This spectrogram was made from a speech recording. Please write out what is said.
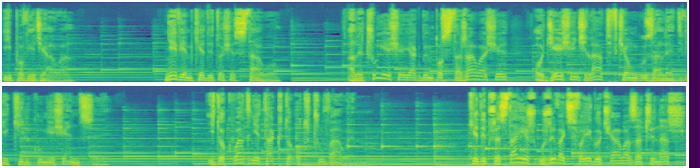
i powiedziała: Nie wiem, kiedy to się stało, ale czuję się, jakbym postarzała się o 10 lat w ciągu zaledwie kilku miesięcy. I dokładnie tak to odczuwałem. Kiedy przestajesz używać swojego ciała, zaczynasz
